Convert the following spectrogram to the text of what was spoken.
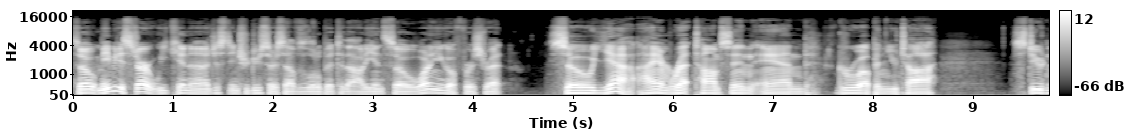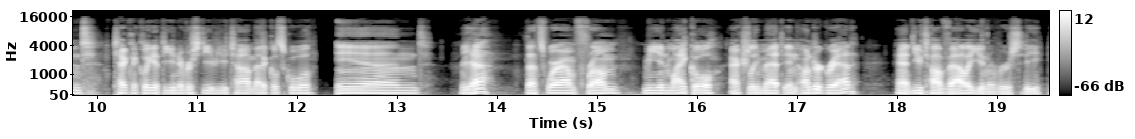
So maybe to start, we can uh, just introduce ourselves a little bit to the audience. So why don't you go first, Rhett? So, yeah, I am Rhett Thompson and grew up in Utah, student technically at the University of Utah Medical School. And yeah, that's where I'm from. Me and Michael actually met in undergrad at Utah Valley University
